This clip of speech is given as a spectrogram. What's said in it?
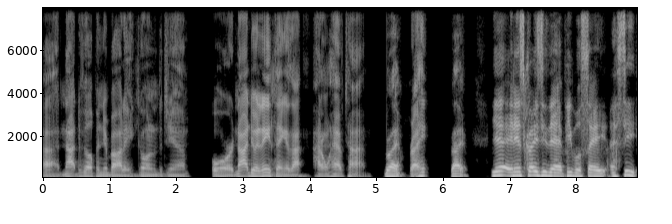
uh, not developing your body, going to the gym, or not doing anything is I, I don't have time. Right. Right. Right. Yeah, and it's crazy that people say, uh, see,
